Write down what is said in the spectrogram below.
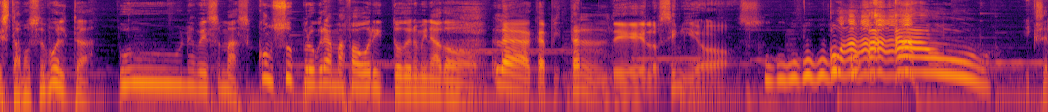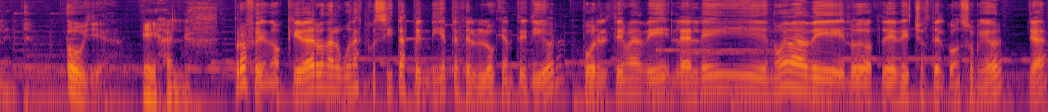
Estamos de vuelta, una vez más, con su programa favorito denominado... La capital de los simios. Excelente. Oh, yeah. Éjale. Profe, nos quedaron algunas cositas pendientes del bloque anterior por el tema de la ley nueva de los derechos del consumidor, ¿ya?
